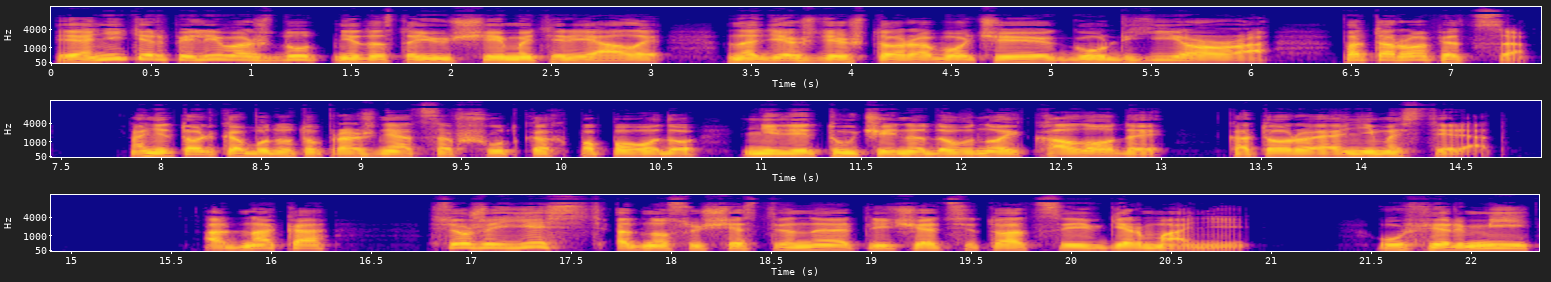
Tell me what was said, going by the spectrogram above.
И они терпеливо ждут недостающие материалы в надежде, что рабочие Goodyear поторопятся, а не только будут упражняться в шутках по поводу нелетучей надувной колоды, которую они мастерят. Однако, все же есть одно существенное отличие от ситуации в Германии. У Ферми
